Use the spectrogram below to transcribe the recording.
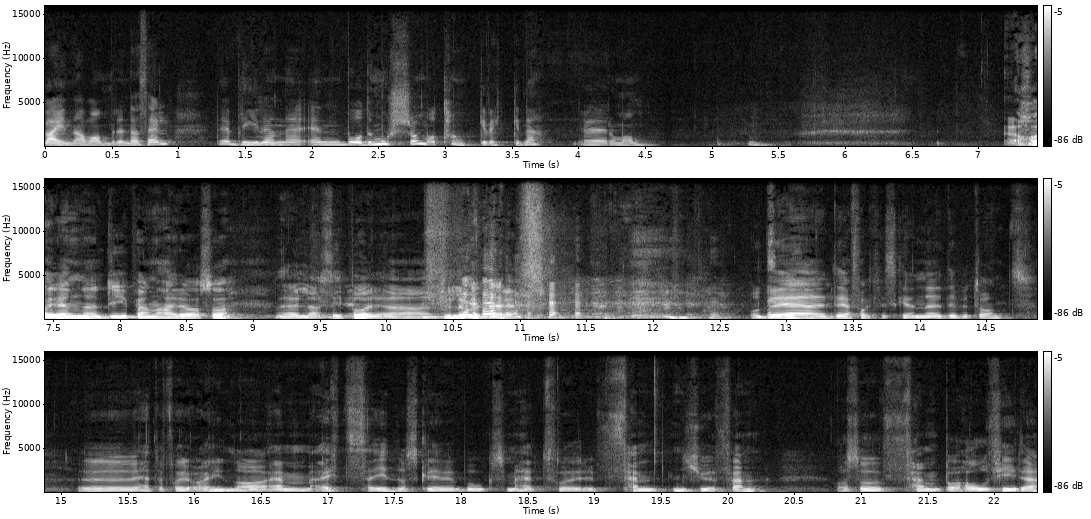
vegne av andre enn deg selv? Det blir en, en både morsom og tankevekkende eh, roman. Jeg har en dyp en her også. Jeg leser ikke bare tullebøker. Og det, det, er faktisk en debutant. Uh, heter for Aina M. Eidseid og skrev en bok som het for 1525. Altså fem på halv fire.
